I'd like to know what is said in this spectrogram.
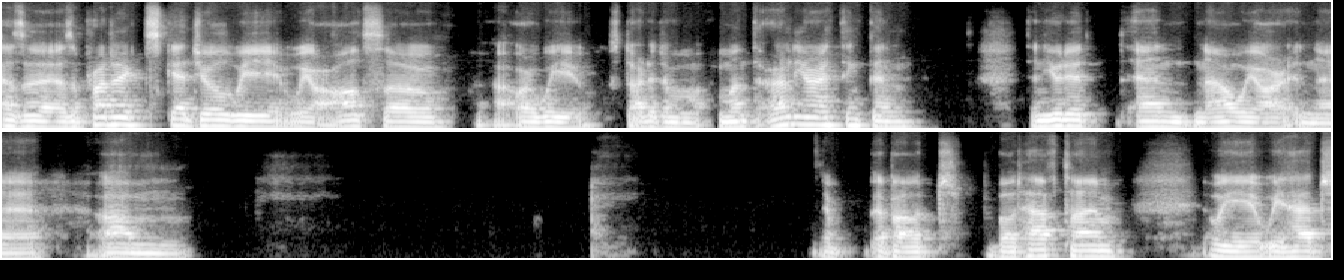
As a, as a project schedule, we, we are also, uh, or we started a month earlier, I think, than, than you did. And now we are in a, um, about about halftime we we had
